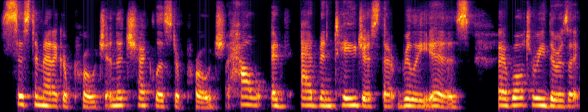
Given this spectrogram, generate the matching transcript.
systematic approach and the checklist approach, how ad- advantageous that really is. At Walter Reed, there was a,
